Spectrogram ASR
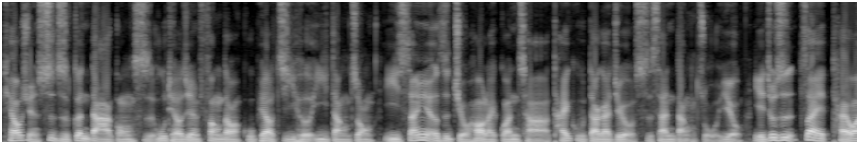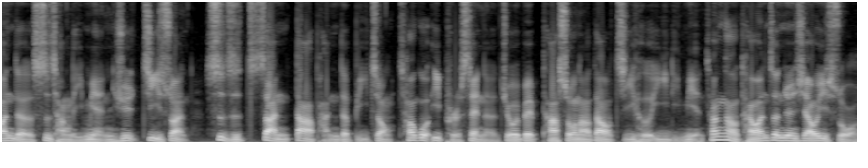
挑选市值更大的公司，无条件放到股票集合一当中。以三月二十九号来观察，台股大概就有十三档左右，也就是在台湾的市场里面，你去计算市值占大盘的比重超过一 percent 呢，就会被它收纳到集合一里面。参考台湾证券交易所。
